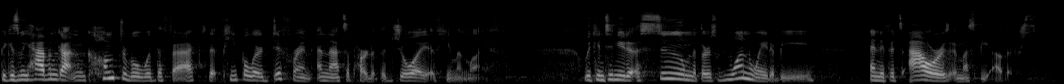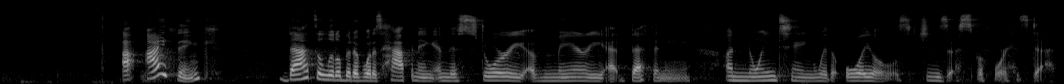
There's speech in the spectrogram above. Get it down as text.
because we haven't gotten comfortable with the fact that people are different and that's a part of the joy of human life. We continue to assume that there's one way to be, and if it's ours, it must be others. I, I think that's a little bit of what is happening in this story of Mary at Bethany anointing with oils Jesus before his death.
